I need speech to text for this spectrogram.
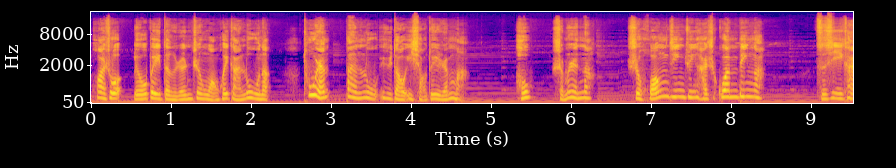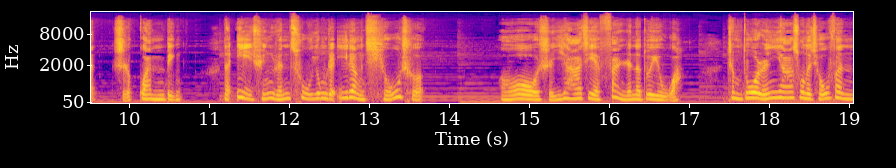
话说刘备等人正往回赶路呢，突然半路遇到一小队人马。吼，什么人呢？是黄巾军还是官兵啊？仔细一看，是官兵。那一群人簇拥着一辆囚车。哦，是押解犯人的队伍啊！这么多人押送的囚犯，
